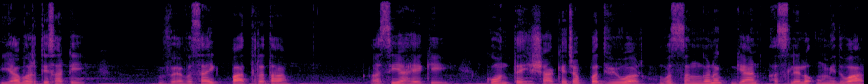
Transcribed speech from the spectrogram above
या भरतीसाठी व्यावसायिक पात्रता अशी आहे की कोणत्याही शाखेच्या पदवीवर व संगणक ज्ञान असलेला उमेदवार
